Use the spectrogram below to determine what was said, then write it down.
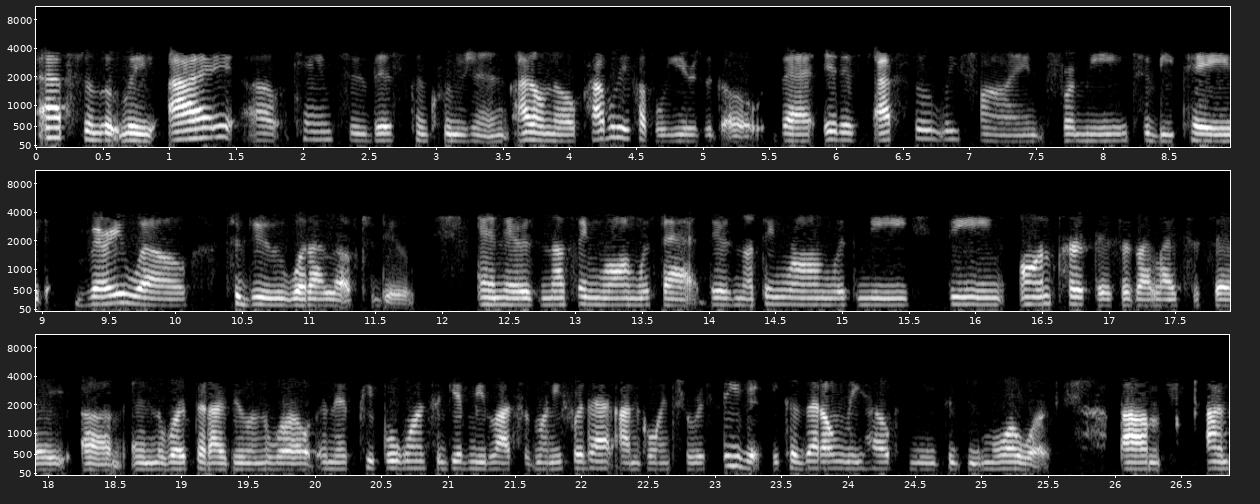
Absolutely. I uh, came to this conclusion, I don't know, probably a couple years ago, that it is absolutely fine for me to be paid very well to do what I love to do and there's nothing wrong with that. There's nothing wrong with me being on purpose, as I like to say, um, in the work that I do in the world. And if people want to give me lots of money for that, I'm going to receive it because that only helps me to do more work. Um, I'm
